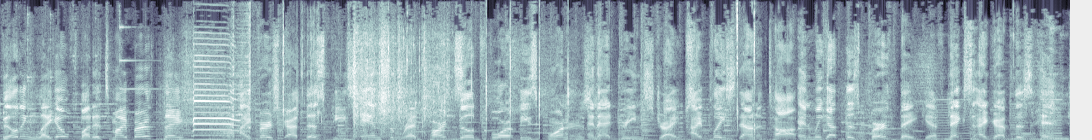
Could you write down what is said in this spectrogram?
building Lego, but it's my birthday. I first grab this piece and some red parts, build four of these corners, and add green stripes. I place down a top, and we got this birthday gift. Next, I grab this hinge,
